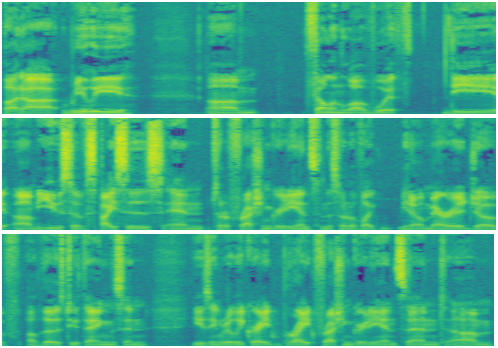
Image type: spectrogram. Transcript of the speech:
but uh, really um, fell in love with the um, use of spices and sort of fresh ingredients and the sort of like, you know, marriage of, of those two things and, using really great, bright, fresh ingredients and um,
